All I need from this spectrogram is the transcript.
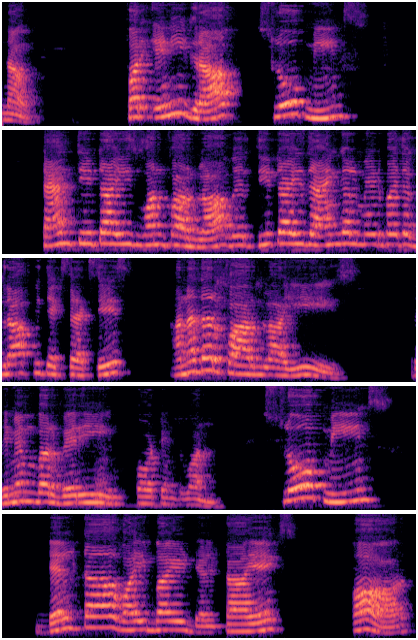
Now, for any graph, slope means tan theta is one formula where theta is the angle made by the graph with x-axis. Another formula is, remember very important one. Slope means delta y by delta x or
